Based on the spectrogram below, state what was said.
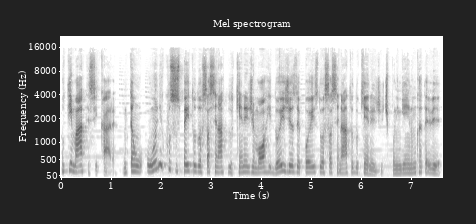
ultimata esse cara. Então, o único suspeito do assassinato do Kennedy morre dois dias depois do assassinato do Kennedy. Tipo, ninguém nunca teve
